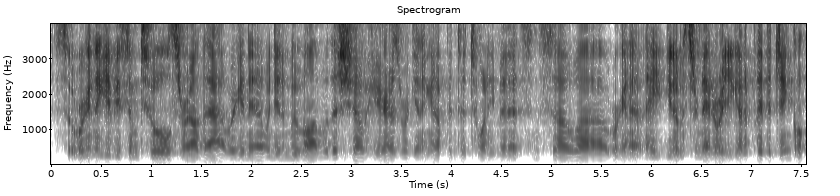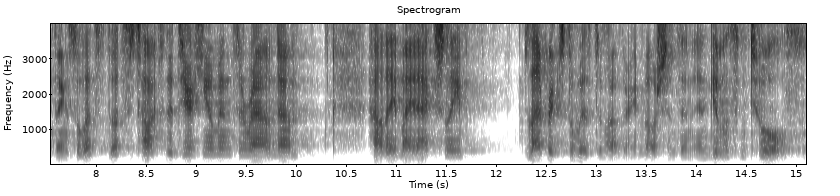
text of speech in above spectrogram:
So we're going to give you some tools around that. We're going to we need to move on with the show here as we're getting up into 20 minutes, and so uh, we're going to hey you know Mr. Nader, you got to play the jingle thing. So let's let's talk to the dear humans around um, how they might actually leverage the wisdom of their emotions and, and give them some tools.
